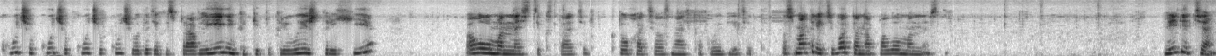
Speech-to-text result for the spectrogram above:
куча, куча, куча, куча вот этих исправлений, какие-то кривые штрихи. Поломанности, кстати. Кто хотел знать, как выглядит? Посмотрите, вот она, поломанность. Видите?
